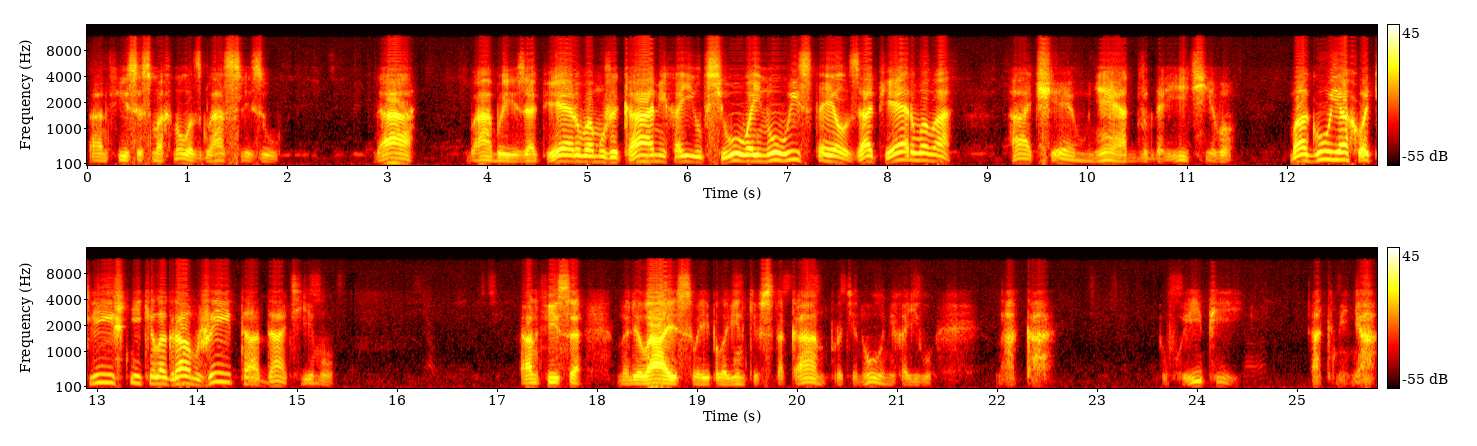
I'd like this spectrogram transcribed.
Анфиса смахнула с глаз слезу. «Да, бабы, за первого мужика Михаил всю войну выстоял, за первого. А чем мне отблагодарить его? Могу я хоть лишний килограмм жита отдать ему?» Анфиса налила из своей половинки в стакан, протянула Михаилу. «На-ка, выпей от меня».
